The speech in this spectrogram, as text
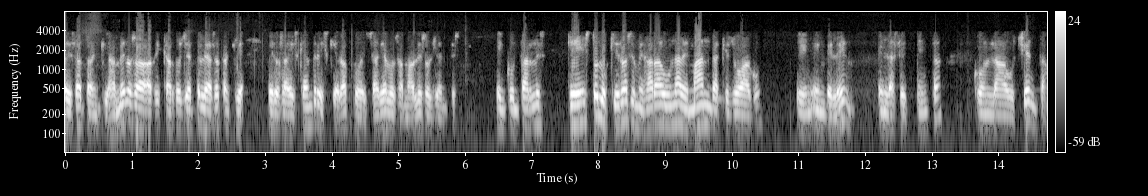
esa tranquilidad, menos a, Ricardo Yepes le da esa tranquilidad, pero sabes que Andrés, quiero aprovechar y a los amables oyentes en contarles que esto lo quiero asemejar a una demanda que yo hago en, en Belén, en la 70 con la 80,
